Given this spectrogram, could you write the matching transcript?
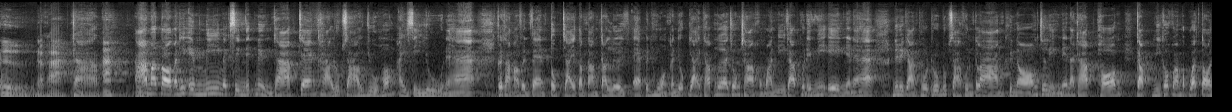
เออนะคะครับอะ อะมาต่อกันที่เอมมี่แม็กซิมนิดหนึ่งครับ แจ้งข่าวลูกสาวอยู่ห้อง ICU นะฮะ ก็ทำเอาแฟนๆ ตกใจตามๆกันเลย แอบเป็นห่วงกันยกใหญ่ครับ เมื่อช่วงเช้าของวันนี้ครับ คุณเอมมี่เองเนี่ยนะฮะ ได้มีการโพสต์รูปลูกสาวคนกลาง คือน้องเจ้าหลิงเนี่ยนะครับ พร้อมกับมีข้อความบอกว่าตอน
